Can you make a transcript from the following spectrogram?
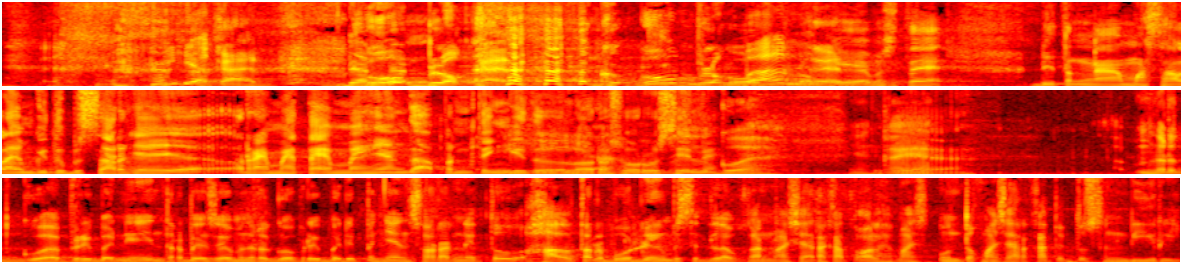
iya kan? Dan- goblok kan? Go- goblok, banget. ya maksudnya di tengah masalah yang begitu besar kayak remeh temeh yang nggak penting gitu lo harus urusin ya gue yang kayak Iya. menurut gue pribadi ini intermezzo ya menurut gue pribadi penyensoran itu hal terbodoh yang bisa dilakukan masyarakat oleh mas- untuk masyarakat itu sendiri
